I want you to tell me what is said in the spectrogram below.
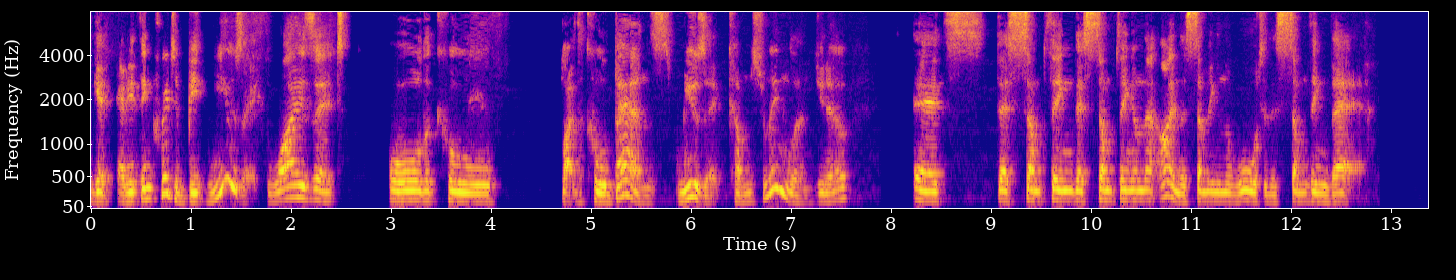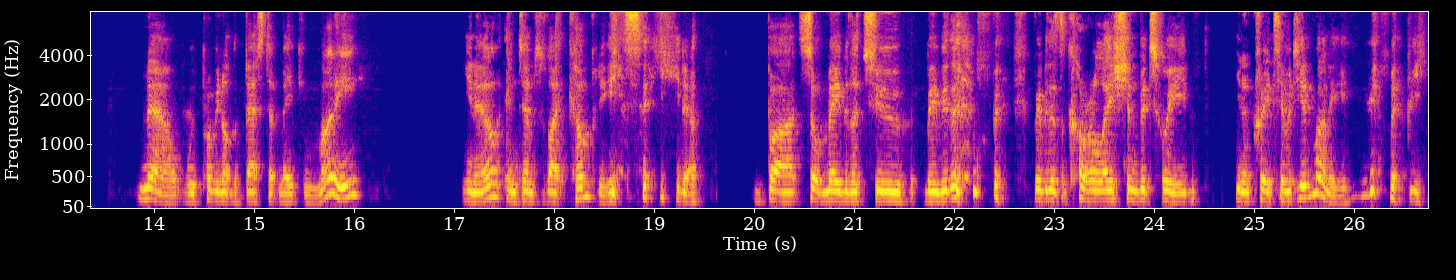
get anything creative, beat music. Why is it all the cool, like the cool bands, music comes from England? You know, it's there's something there's something on that island there's something in the water there's something there. Now we're probably not the best at making money you know in terms of like companies you know. But so maybe the two maybe the maybe there's a correlation between you know creativity and money. Maybe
